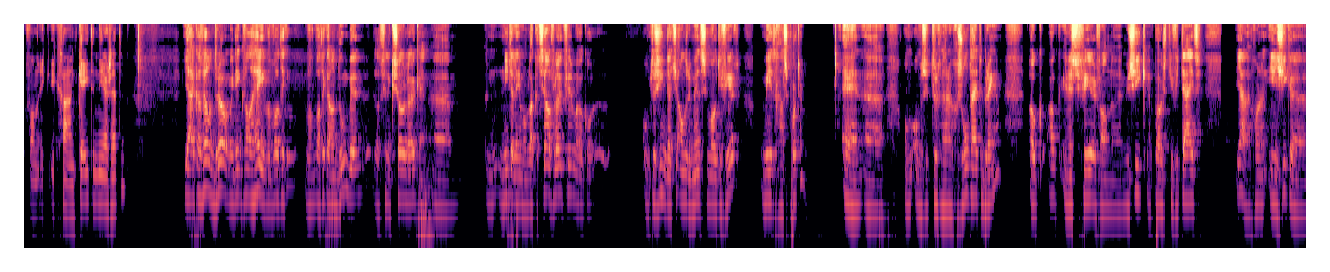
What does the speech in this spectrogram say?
van ik, ik ga een keten neerzetten. Ja, ik had wel een droom. Ik denk van, hé, hey, wat, wat, ik, wat, wat, ik aan het doen ben, dat vind ik zo leuk. En uh, niet alleen omdat ik het zelf leuk vind, maar ook om te zien dat je andere mensen motiveert meer te gaan sporten. En uh, om, om ze terug naar hun gezondheid te brengen. Ook, ook in een sfeer van uh, muziek en positiviteit. Ja, gewoon een energieke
